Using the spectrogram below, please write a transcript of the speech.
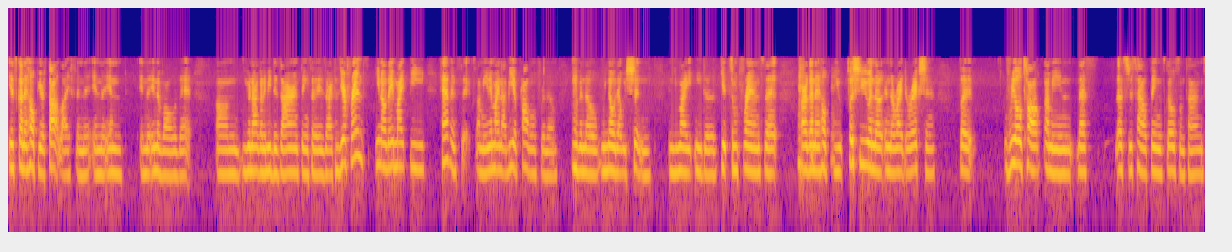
it's going to help your thought life in the in the in in the end of all of that. Um, you're not going to be desiring things that they desire because your friends, you know, they might be having sex. I mean, it might not be a problem for them, even though we know that we shouldn't. And you might need to get some friends that are going to help you push you in the in the right direction. But real talk, I mean, that's that's just how things go sometimes.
